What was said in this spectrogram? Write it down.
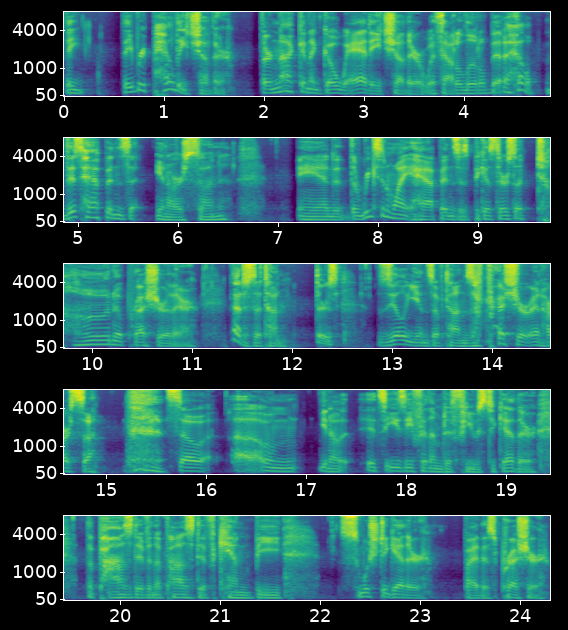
they they repel each other. They're not going to go at each other without a little bit of help. This happens in our sun. And the reason why it happens is because there's a ton of pressure there. Not just a ton, there's zillions of tons of pressure in our sun. So, um, you know, it's easy for them to fuse together. The positive and the positive can be smushed together by this pressure.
